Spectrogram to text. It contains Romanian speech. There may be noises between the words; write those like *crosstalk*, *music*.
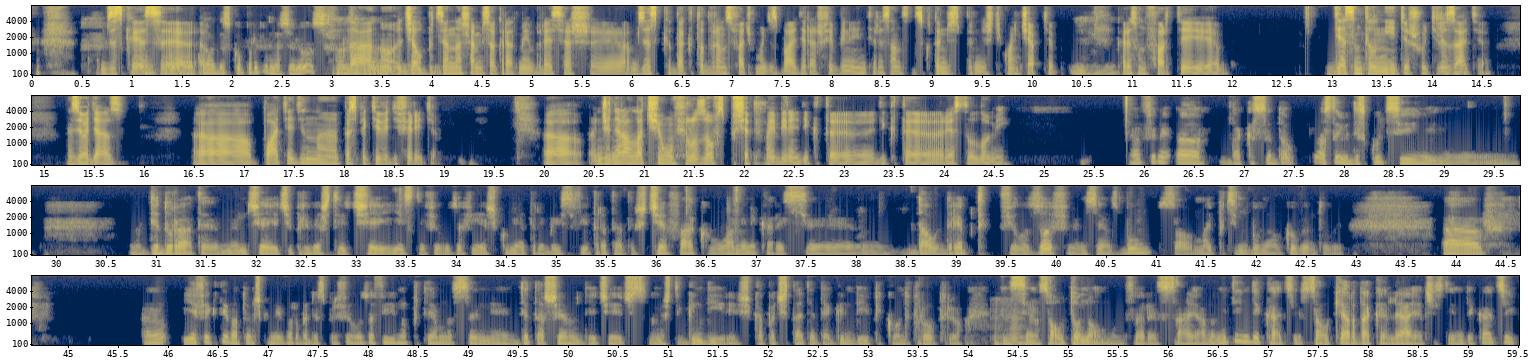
*laughs* am zis că să... Acum descoperă lumea, serios? Da, *laughs* nu, cel puțin așa mi s-a creat mie impresia și am zis că dacă tot vrem să facem o dezbatere, ar fi bine interesant să discutăm despre niște concepte Mhm. care sunt foarte des întâlnite și utilizate în ziua de azi, uh, poate din uh, perspective diferite. Uh, În general, la ce un filozof se pricepe mai bine decât, uh, decât uh, restul lumii? În fine, a, dacă să dau... Asta e o discuție de durată în ceea ce privește ce este filozofia și cum ea trebuie să fie tratată și ce fac oamenii care se dau drept filozofi în sens bun sau mai puțin bun al cuvântului. A, a, Efectiv, atunci când e vorba despre filozofie, nu putem să ne detașăm de ceea ce se numește gândire și capacitatea de a gândi pe cont propriu în Mhm. sens autonom, fără să ai anumite indicații sau chiar dacă le ai aceste indicații,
